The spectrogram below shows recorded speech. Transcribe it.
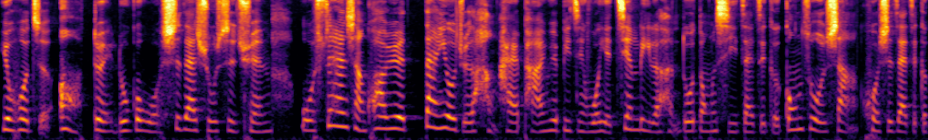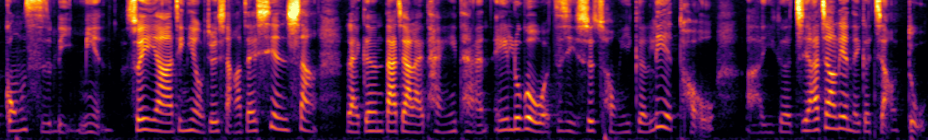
又或者，哦，对，如果我是在舒适圈，我虽然想跨越，但又觉得很害怕，因为毕竟我也建立了很多东西在这个工作上，或是在这个公司里面。所以啊，今天我就想要在线上来跟大家来谈一谈，诶，如果我自己是从一个猎头啊、一个职业教练的一个角度，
